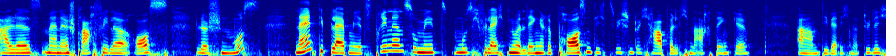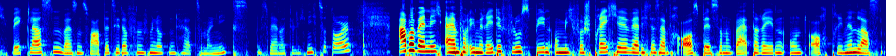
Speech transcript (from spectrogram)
alles, meine Sprachfehler rauslöschen muss. Nein, die bleiben jetzt drinnen, somit muss ich vielleicht nur längere Pausen, die ich zwischendurch habe, weil ich nachdenke, ähm, die werde ich natürlich weglassen, weil sonst wartet sie da fünf Minuten und hört mal nichts. Das wäre natürlich nicht so toll. Aber wenn ich einfach im Redefluss bin und mich verspreche, werde ich das einfach ausbessern und weiterreden und auch drinnen lassen.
